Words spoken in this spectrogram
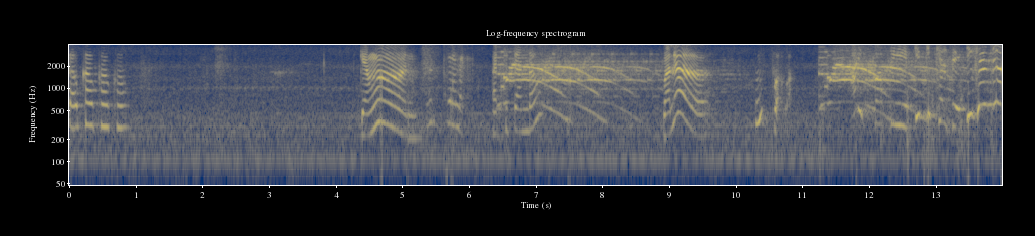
খাও খাও খাও খাও। কেমন? আর একটু টান দাও। ভালো? বাবা। আরে বাপরে কিট কিট খেলছে? কি খেলছো?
